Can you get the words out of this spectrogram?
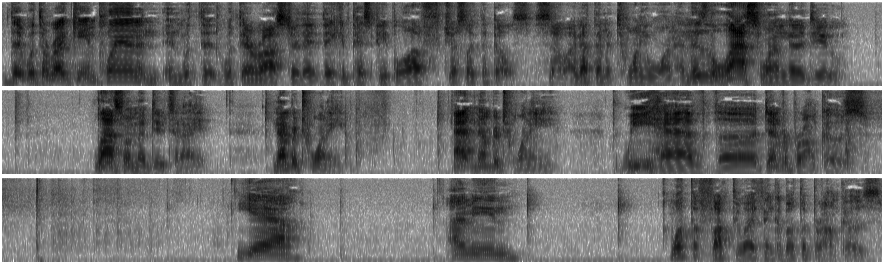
that with the right game plan and, and with the with their roster, they, they can piss people off just like the Bills. So I got them at 21. And this is the last one I'm to do. Last one I'm to do tonight. Number 20. At number 20, we have the Denver Broncos. Yeah. I mean, what the fuck do I think about the Broncos?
